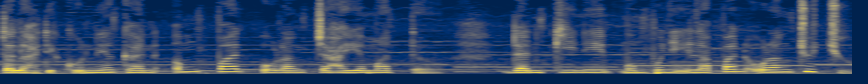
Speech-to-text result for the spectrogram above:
Telah dikurniakan empat orang cahaya mata dan kini mempunyai lapan orang cucu.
